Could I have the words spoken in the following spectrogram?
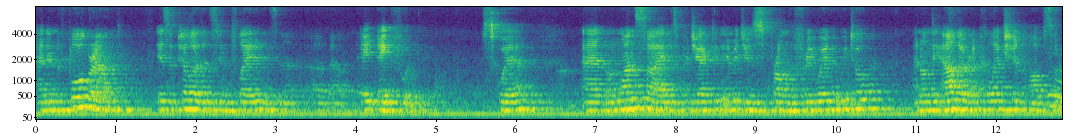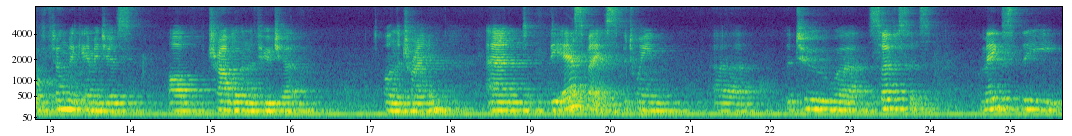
And in the foreground is a pillar that's inflated, it's about eight, eight foot square. And on one side is projected images from the freeway that we took, and on the other a collection of sort of filmic images of travel in the future on the train. And the airspace between uh, the two uh, surfaces makes the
